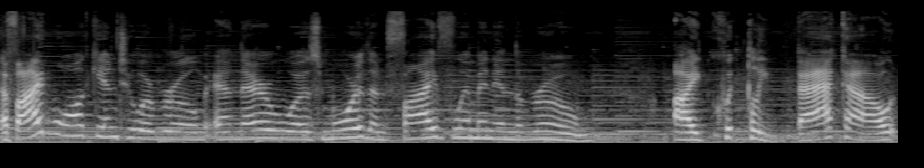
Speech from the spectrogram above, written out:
If I'd walk into a room and there was more than five women in the room, I'd quickly back out,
